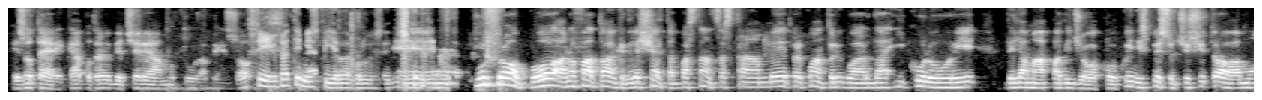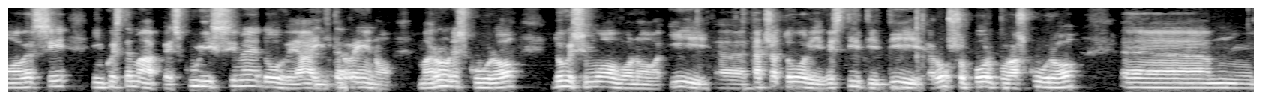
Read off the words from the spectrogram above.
esoterica, potrebbe piacere a Mottura, penso. Sì, infatti mi ispira da quello che stai dicendo. Eh, purtroppo hanno fatto anche delle scelte abbastanza strambe per quanto riguarda i colori della mappa di gioco. Quindi spesso ci si trova a muoversi in queste mappe scurissime dove hai il terreno marrone scuro dove si muovono i eh, cacciatori vestiti di rosso porpora scuro ehm,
